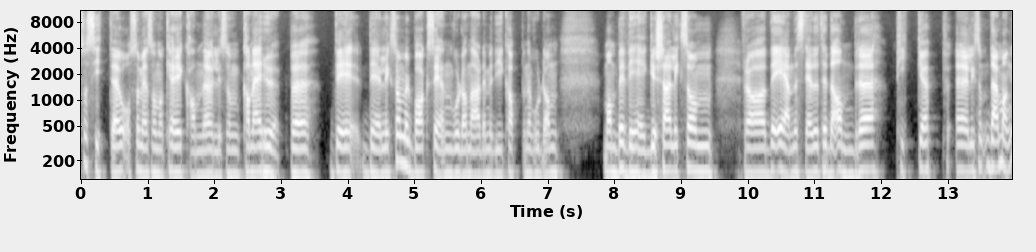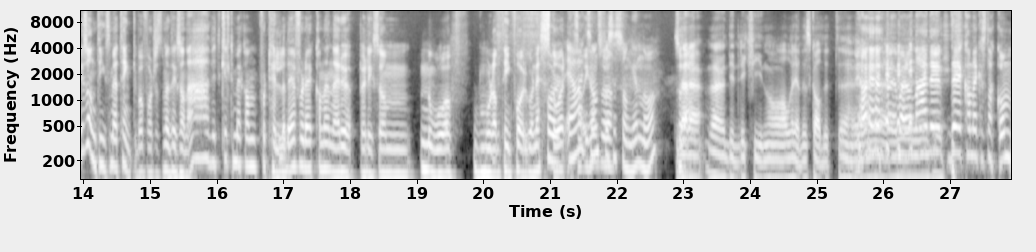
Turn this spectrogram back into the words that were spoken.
så sitter jeg jo også med sånn Ok, kan jeg liksom Kan jeg røpe det, det liksom? Eller bak scenen, hvordan er det med de kappene? Hvordan man beveger seg liksom fra det ene stedet til det andre. Pickup eh, liksom. Det er mange sånne ting som jeg tenker på fortsatt. Som jeg tenker sånn, «Ah, Jeg vet ikke helt om jeg kan fortelle det, for det kan hende jeg røper liksom noe hvordan ting foregår neste For, år. ja, ikke sant, Så- på sesongen nå. så det er, det, er jo Didrik Fino og allerede skadet. Uh, Ja, ja, ja, bare, nei, det, det kan jeg ikke snakke om.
